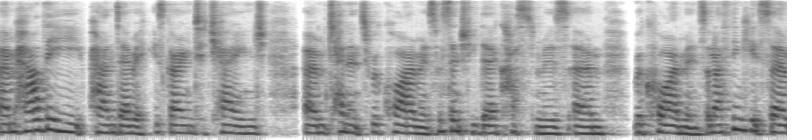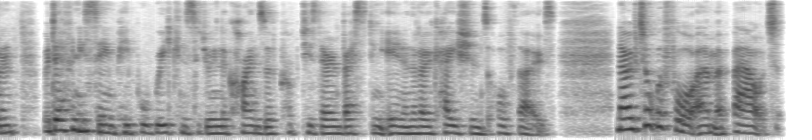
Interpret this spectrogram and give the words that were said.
um, how the pandemic is going to change um, tenants' requirements, essentially their customers' um, requirements, and I think it's um, we're definitely seeing people reconsidering the kinds of properties they're investing in and the locations of those. Now we've talked before about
